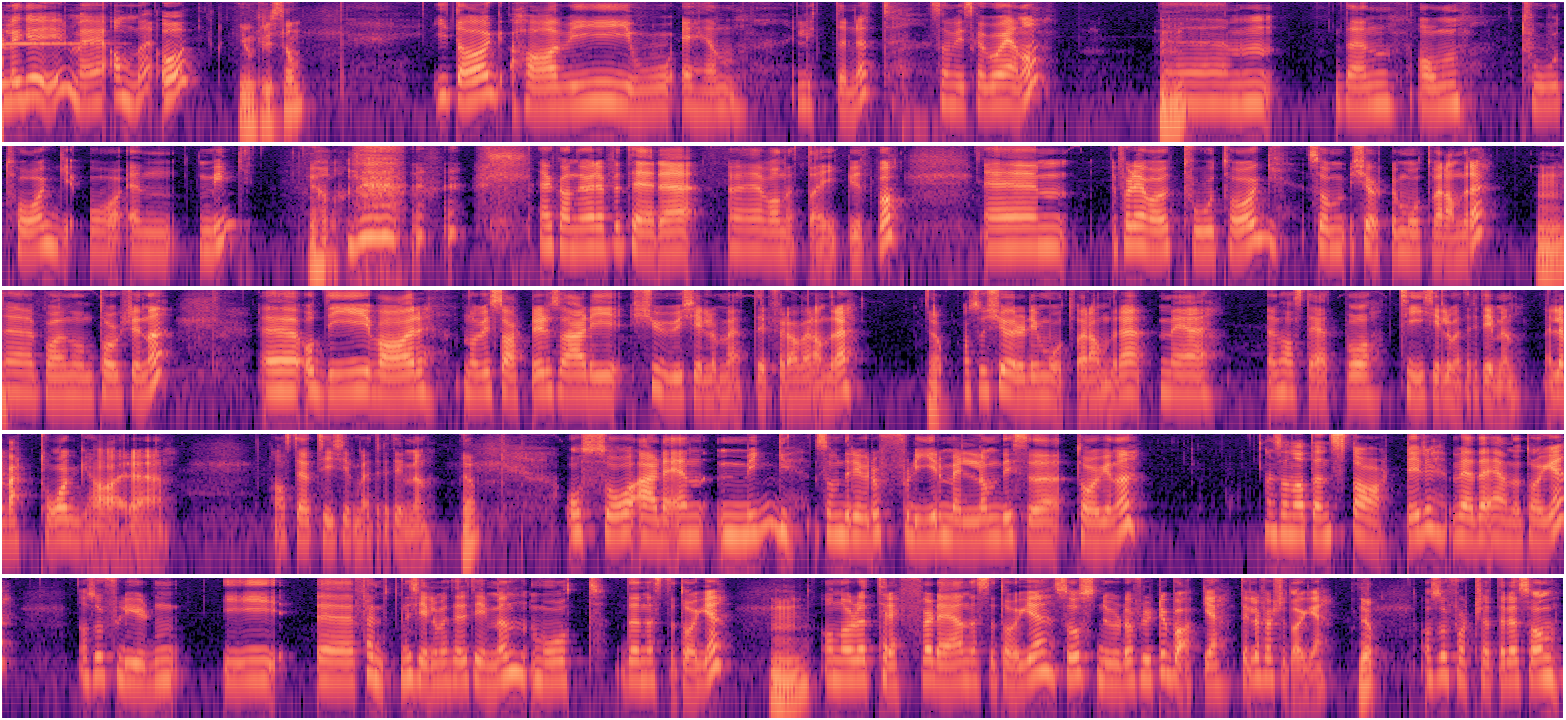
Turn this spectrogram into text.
Babelegøyer med Anne og Jon Christian? I dag har vi jo en lytternøtt som vi skal gå gjennom. Mhm. Ehm, den om to tog og en mygg. Ja. Jeg kan jo repetere eh, hva nøtta gikk ut på. Ehm, for det var jo to tog som kjørte mot hverandre Mm. på en sånn togskinne. Eh, og de var, når vi starter, så er de 20 km fra hverandre. Ja. Og så kjører de mot hverandre med en hastighet på 10 km i timen. Eller hvert tog har eh, hastighet 10 km i timen. Ja. Og så er det en mygg som driver og flyr mellom disse togene. Sånn at den starter ved det ene toget, og så flyr den i eh, 15 km i timen mot det neste toget. Mm. Og når det treffer det neste toget, så snur det og flyr tilbake til det første toget. Yep. Og så fortsetter det sånn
